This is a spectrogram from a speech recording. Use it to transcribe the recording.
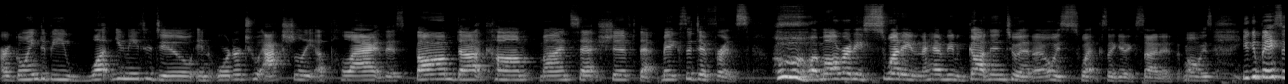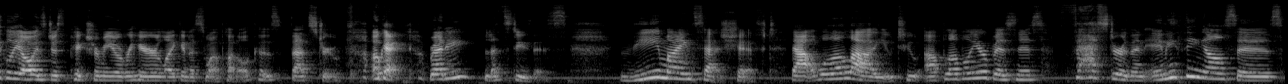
are going to be what you need to do in order to actually apply this bomb.com mindset shift that makes a difference. I'm already sweating and I haven't even gotten into it. I always sweat because I get excited. I'm always, you can basically always just picture me over here like in a sweat puddle because that's true. Okay, ready? Let's do this. The mindset shift that will allow you to uplevel your business faster than anything else is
